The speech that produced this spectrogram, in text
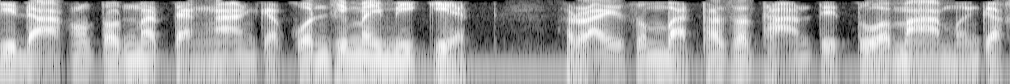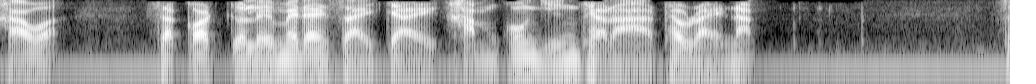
ธิดาของตนมาแต่งงานกับคนที่ไม่มีเกียรติ ไรสมบัติพระสถานติดตัวมาเหมือนกับเขาอะสกอตก็เลยไม่ได้ใส่ใจคำของหญิงชราเท่าไหร่นัก ส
